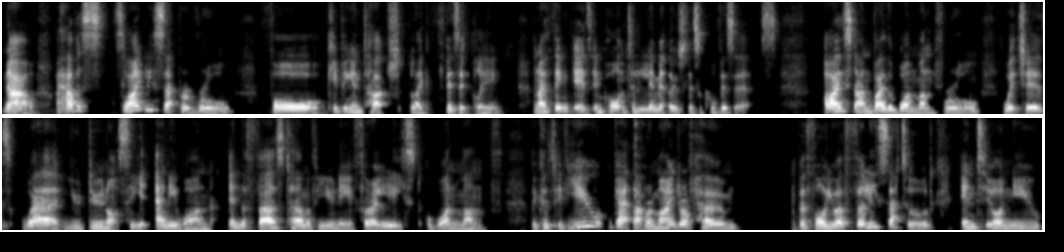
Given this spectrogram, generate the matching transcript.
Now, I have a slightly separate rule for keeping in touch, like physically, and I think it's important to limit those physical visits. I stand by the one month rule, which is where you do not see anyone in the first term of uni for at least one month. Because if you get that reminder of home before you are fully settled into your new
